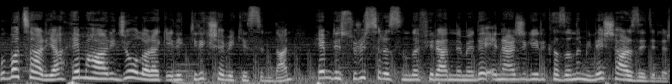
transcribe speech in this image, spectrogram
Bu batarya hem harici olarak elektrik şebekesinden hem de sürüş sırasında frenlemede enerji geri kazanım ile şarj edilir.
